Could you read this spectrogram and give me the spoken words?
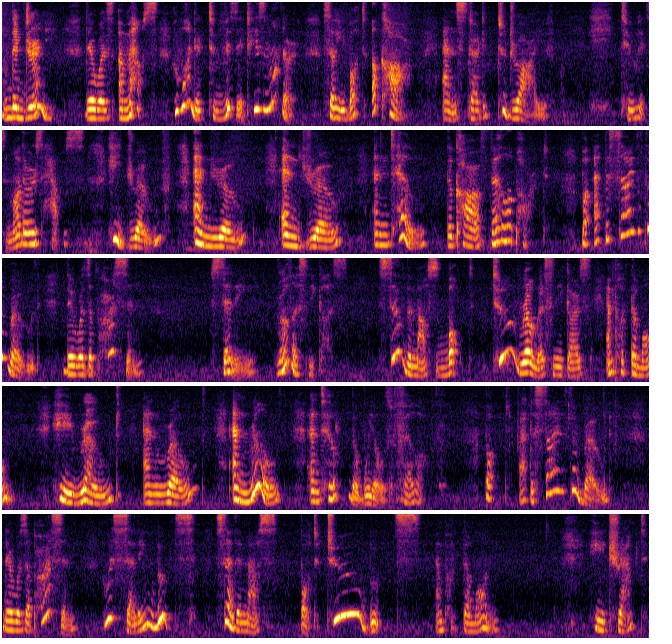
the journey, there was a mouse who wanted to visit his mother. So he bought a car and started to drive to his mother's house. He drove and drove and drove until the car fell apart. But at the side of the road, there was a person selling roller sneakers. The mouse bought two roller sneakers and put them on. He rode and rode and rode until the wheels fell off. But at the side of the road, there was a person who was selling boots. So the mouse bought two boots and put them on. He tramped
